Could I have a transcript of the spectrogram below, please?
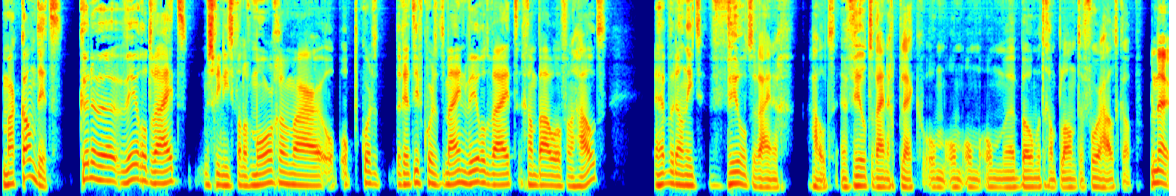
Maar kan dit? Kunnen we wereldwijd, misschien niet vanaf morgen, maar op, op korte, relatief korte termijn, wereldwijd gaan bouwen van hout? Hebben we dan niet veel te weinig hout en veel te weinig plek om, om, om, om eh, bomen te gaan planten voor houtkap? Nee,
